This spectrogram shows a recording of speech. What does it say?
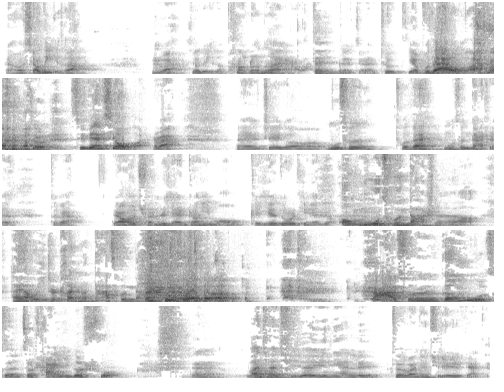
然后小李子是吧？小李子胖成那样了，对对对，就也不在乎了，就随便秀吧，是吧？呃，这个木村拓哉、木村大神，对吧？然后全智贤、张艺谋，这些都是天蝎座。哦，木村大神啊！哎呀，我一直看成大村大神。大村跟木村就差一个数，嗯，完全取决于年龄。对完全取决于年龄。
